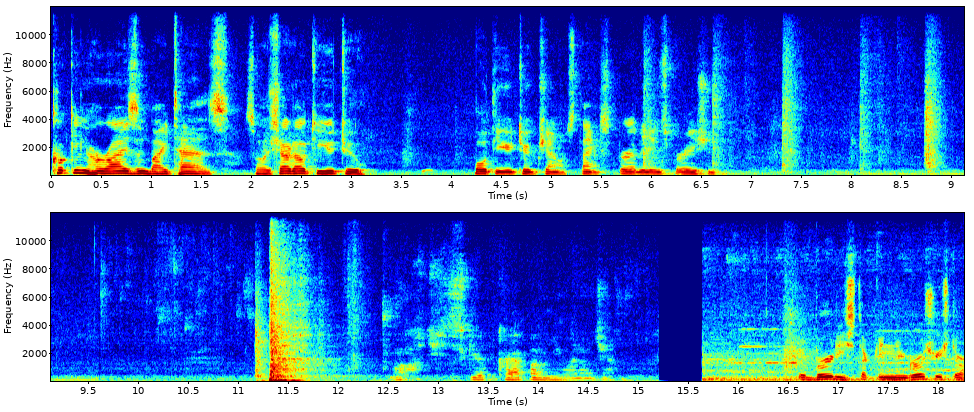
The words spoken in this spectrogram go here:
Cooking Horizon by Taz. So a shout out to you two. Both the YouTube channels. Thanks for the inspiration. Scared the crap out of me, why don't you? The birdie stuck in the grocery store.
